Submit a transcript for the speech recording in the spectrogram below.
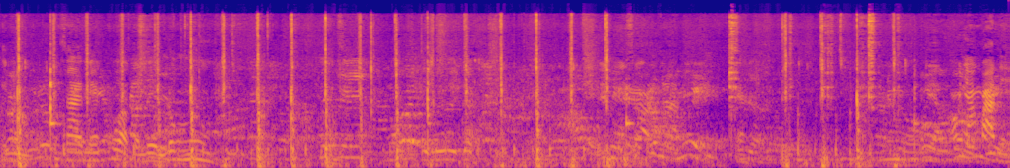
พี่น้องฝ่ายแม่ครัวก็เริ่มลงมือเอาหยัง บาดนี่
